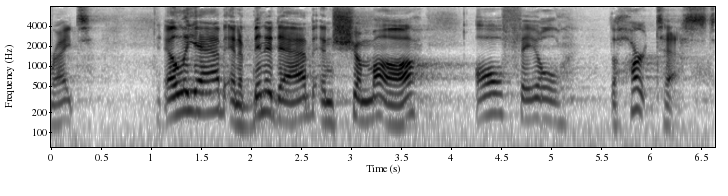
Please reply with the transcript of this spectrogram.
right? Eliab and Abinadab and Shammah all fail the heart test.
